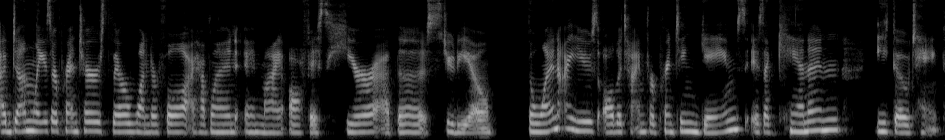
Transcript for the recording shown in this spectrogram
I've done laser printers. They're wonderful. I have one in my office here at the studio. The one I use all the time for printing games is a Canon Eco Tank.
